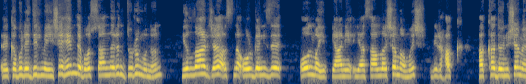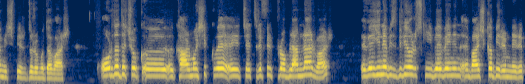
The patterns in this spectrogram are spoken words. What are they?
e, kabul edilmeyişi hem de bostanların durumunun yıllarca aslında organize olmayıp yani yasallaşamamış bir hak hakka dönüşememiş bir durumu da var. Orada da çok e, karmaşık ve e, çetrefil problemler var. E, ve yine biz biliyoruz ki İBB'nin e, başka birimleri,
